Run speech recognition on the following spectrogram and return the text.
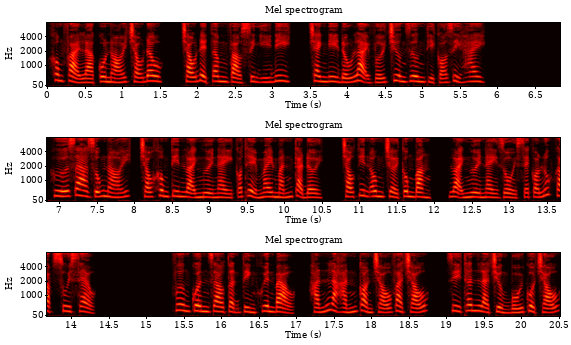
không phải là cô nói cháu đâu, cháu để tâm vào sinh ý đi, tranh đi đấu lại với Trương Dương thì có gì hay. Hứa Gia Dũng nói, cháu không tin loại người này có thể may mắn cả đời, cháu tin ông trời công bằng, loại người này rồi sẽ có lúc gặp xui xẻo. Vương quân giao tận tình khuyên bảo, hắn là hắn còn cháu và cháu, dì thân là trưởng bối của cháu,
